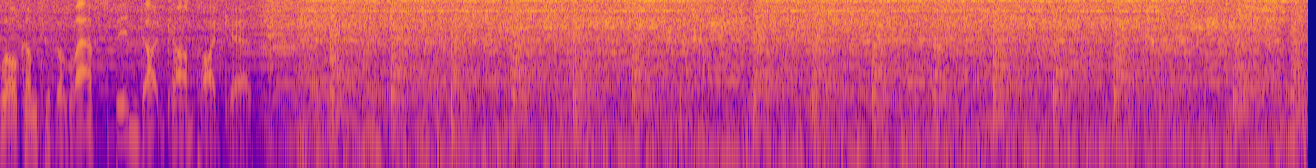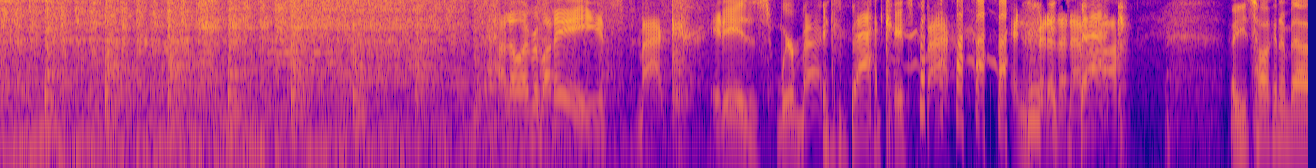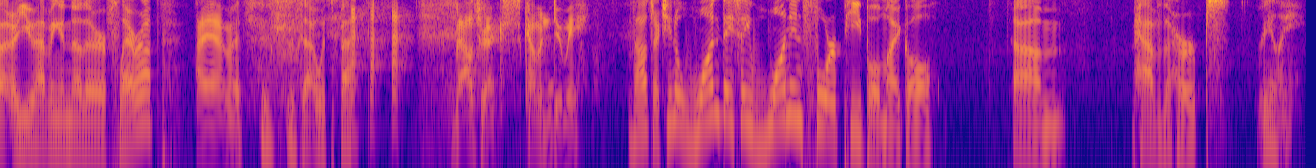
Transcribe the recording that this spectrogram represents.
Welcome to the laughspin.com podcast. Hello, everybody. It's back. It is. We're back. It's back. It's back. and better It's than ever. back. Are you talking about? Are you having another flare up? I am. It's Is is that what's back? Valtrex coming to me. Valtrex. You know, one. They say one in four people, Michael, um, have the herpes. Really?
